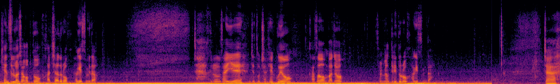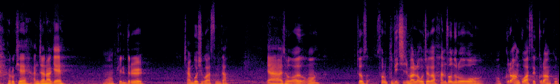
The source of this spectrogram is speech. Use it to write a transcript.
캔슬러 작업도 같이 하도록 하겠습니다. 자, 그런 사이에 이제 도착했고요. 가서 마저 설명드리도록 하겠습니다. 자, 이렇게 안전하게 어, 휠들을 잘 모시고 왔습니다. 야, 저거 어? 저 서- 서로 부딪히지 말라고 제가 한 손으로 어, 끌어안고 왔어요. 끌어안고.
